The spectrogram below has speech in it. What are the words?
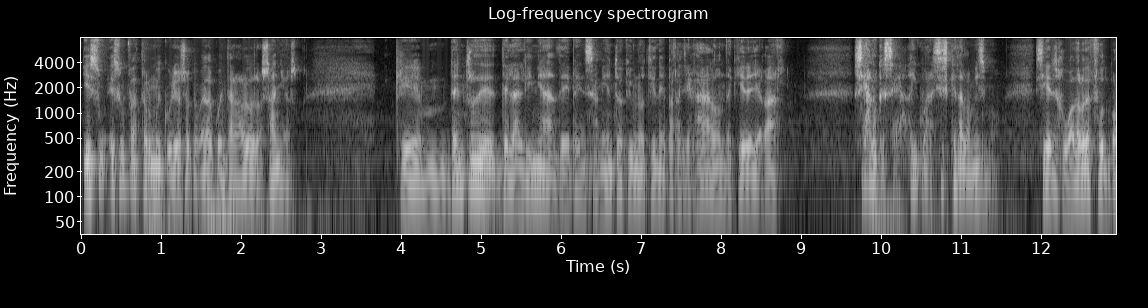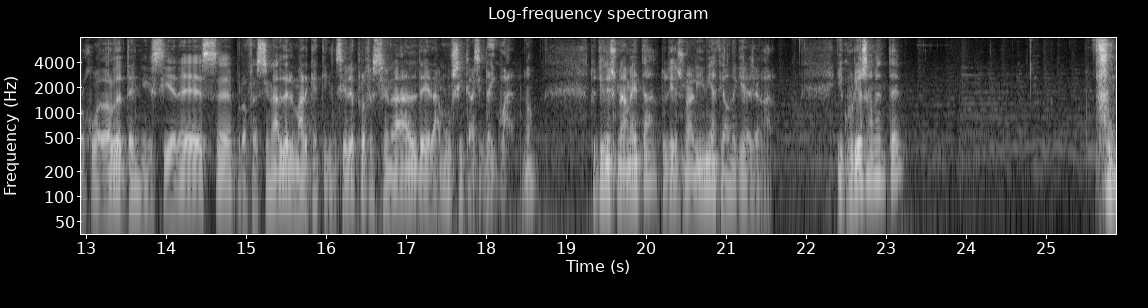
Y es, es, un factor muy curioso que me he dado cuenta a lo largo de los años, que mm, dentro de, de la línea de pensamiento que uno tiene para llegar a donde quiere llegar, sea lo que sea, da igual, si es que da lo mismo. Si eres jugador de fútbol, jugador de tenis, si eres eh, profesional del marketing, si eres profesional de la música, si, da igual, ¿no? Tú tienes una meta, tú tienes una línea hacia donde quieres llegar. Y curiosamente, ¡fum!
